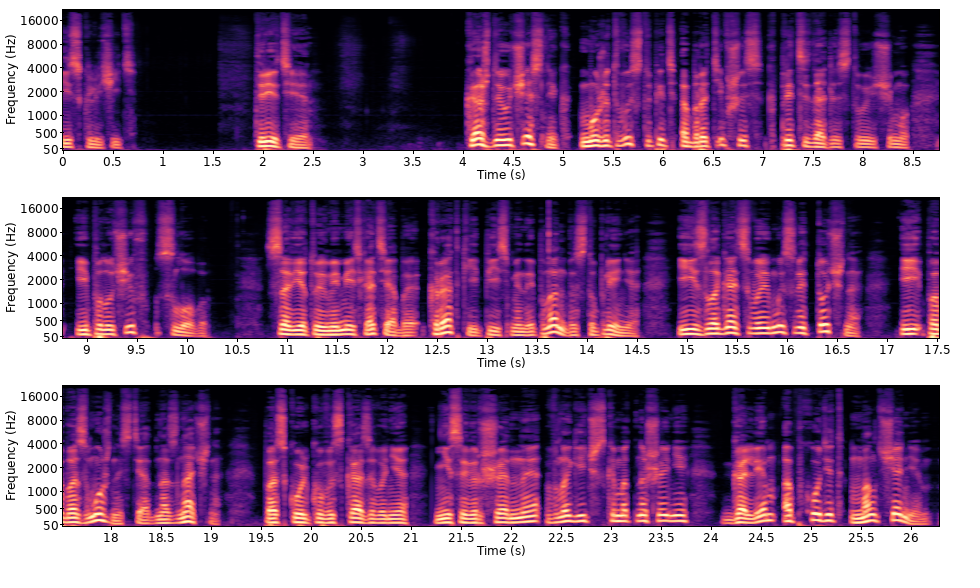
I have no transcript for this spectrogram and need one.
исключить. Третье. Каждый участник может выступить, обратившись к председательствующему и получив слово. Советуем иметь хотя бы краткий письменный план выступления и излагать свои мысли точно и по возможности однозначно, поскольку высказывание несовершенное в логическом отношении голем обходит молчанием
